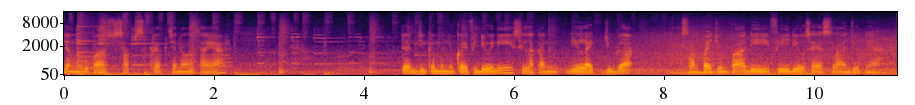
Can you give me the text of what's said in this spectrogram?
Jangan lupa subscribe channel saya dan jika menyukai video ini silahkan di like juga. Sampai jumpa di video saya selanjutnya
